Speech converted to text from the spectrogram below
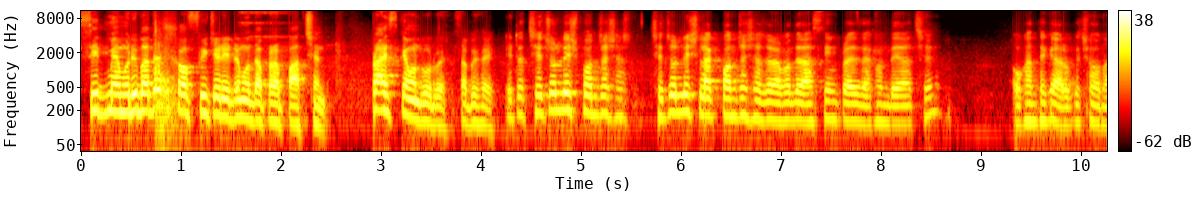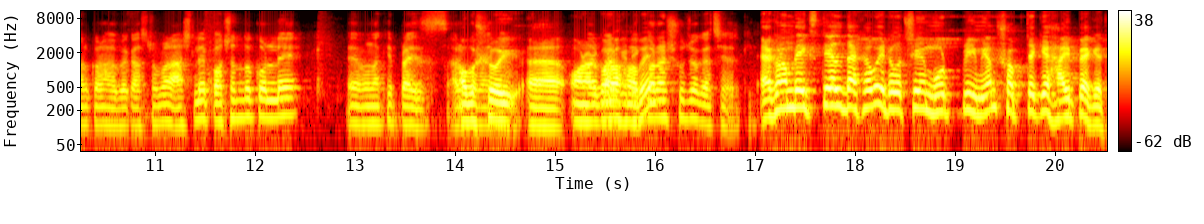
সিট মেমোরি বাদে সব ফিচার এটার মধ্যে আপনারা পাচ্ছেন। প্রাইস কেমন পড়বে সাবির ভাই? এটা ছেচল্লিশ পঞ্চাশ ছেচল্লিশ লাখ পঞ্চাশ হাজার আমাদের আস্কিং প্রাইস এখন দেওয়া আছে। ওখান থেকে আরও কিছু অনার করা হবে কাস্টমার আসলে পছন্দ করলে ওনাকে প্রাইস অবশ্যই অনার করা হবে। করার সুযোগ আছে আর কি। এখন আমরা এক্সটেল দেখাবো এটা হচ্ছে মোট প্রিমিয়াম সব থেকে হাই প্যাকেজ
